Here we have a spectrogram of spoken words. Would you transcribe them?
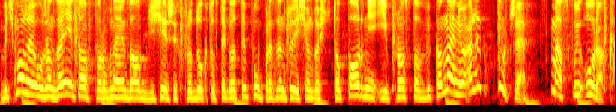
Być może urządzenie to w porównaniu do dzisiejszych produktów tego typu prezentuje się dość topornie i prosto w wykonaniu, ale kurczę, ma swój urok.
